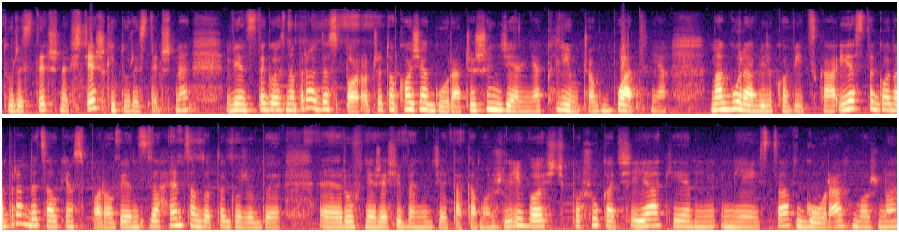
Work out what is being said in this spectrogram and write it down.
turystyczne, w ścieżki turystyczne, więc tego jest naprawdę sporo. Czy to Kozia Góra, czy Szyndzielnia, Klimczok, Błatnia, Magóra Wilkowicka. Jest tego naprawdę całkiem sporo, więc zachęcam do tego, żeby y, również, jeśli będzie taka możliwość, poszukać, jakie miejsca w górach można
